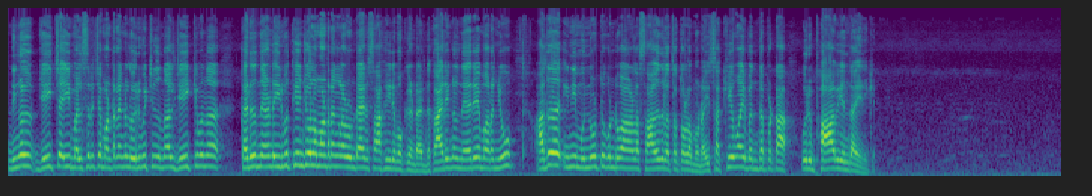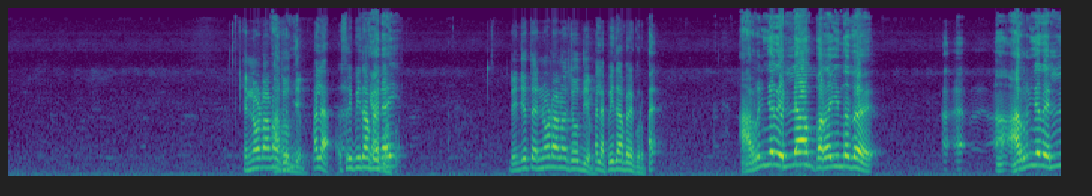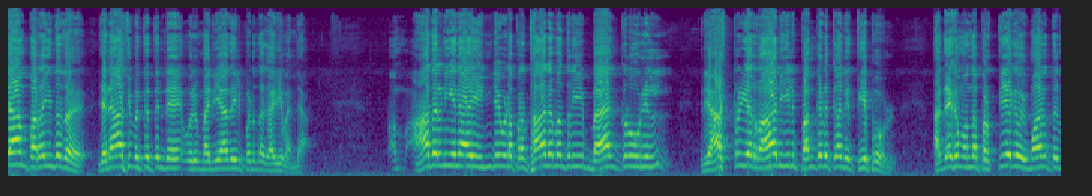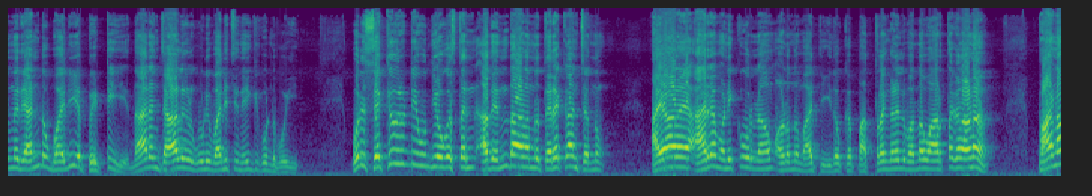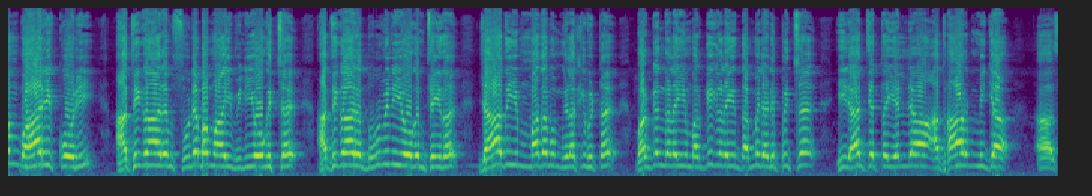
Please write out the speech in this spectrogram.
നിങ്ങൾ ജയിച്ച ഈ മത്സരിച്ച മണ്ഡലങ്ങൾ ഒരുമിച്ച് നിന്നാൽ ജയിക്കുമെന്ന് കരുതുന്നേണ്ട ഇരുപത്തിയഞ്ചോളം മണ്ഡലങ്ങൾ അവിടെ ഉണ്ടായ സാഹചര്യമൊക്കെ ഉണ്ടായിരുന്നു. കാര്യങ്ങൾ നേരെ മറിഞ്ഞു. അത് ഇനി മുന്നോട്ട് കൊണ്ടുപോകാനുള്ള സാഹചര്യം എത്രത്തോളം ഉണ്ട് ഈ സഖ്യവുമായി ബന്ധപ്പെട്ട ഒരു ഭാവി എന്തായിരിക്കും? എന്നോടാണോ ചോദ്യം? അല്ല ശ്രീ പീതാംബര രഞ്ജിത്ത് എന്നോടാണോ ചോദ്യം? അല്ല പീതാംബരക്കുറിപ്പ് അറിഞ്ഞതെല്ലാം പറയുന്നത് അറിഞ്ഞതെല്ലാം പറയുന്നത് ജനാധിപത്യത്തിന്റെ ഒരു മര്യാദയിൽപ്പെടുന്ന കാര്യമല്ല. ആദരണീയനായ ഇന്ത്യയുടെ പ്രധാനമന്ത്രി ബാംഗ്ലൂരിൽ രാഷ്ട്രീയ റാലിയിൽ പങ്കെടുക്കാൻ എത്തിയപ്പോൾ അദ്ദേഹം വന്ന പ്രത്യേക വിമാനത്തിൽ നിന്ന് രണ്ട് വലിയ പെട്ടി നാലഞ്ച് ആളുകൾ കൂടി വലിച്ചു നീക്കിക്കൊണ്ടുപോയി. ഒരു സെക്യൂരിറ്റി ഉദ്യോഗസ്ഥൻ അതെന്താണെന്ന് തിരക്കാൻ ചെന്നു. അയാളെ അരമണിക്കൂറിനാവും അവിടെ നിന്ന് മാറ്റി. ഇതൊക്കെ പത്രങ്ങളിൽ വന്ന വാർത്തകളാണ്. പണം വാരിക്കോരി അധികാരം സുലഭമായി വിനിയോഗിച്ച് അധികാര ദുർവിനിയോഗം ചെയ്ത് ജാതിയും മതവും ഇളക്കിവിട്ട് വർഗങ്ങളെയും വർഗീകളെയും തമ്മിലടുപ്പിച്ച് ഈ രാജ്യത്തെ എല്ലാ അധാർമിക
